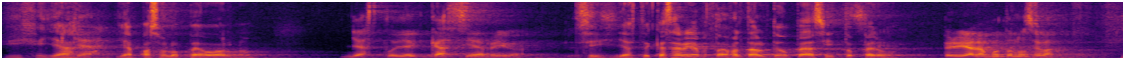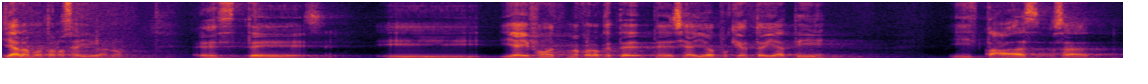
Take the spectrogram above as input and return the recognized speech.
y dije, ya, Ya. ya, pasó lo peor, ¿no? Ya estoy casi arriba. Sí, ya estoy casi arriba, todavía faltaba el último pedacito, pero Pero ya la moto no se va. ya la moto no se iba, ¿no? Este, y, y ahí fue, me acuerdo que te, te decía yo, porque yo te veía a ti y estabas, o sea,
